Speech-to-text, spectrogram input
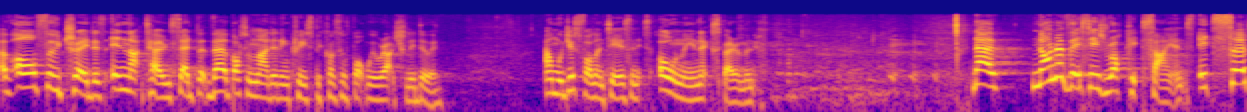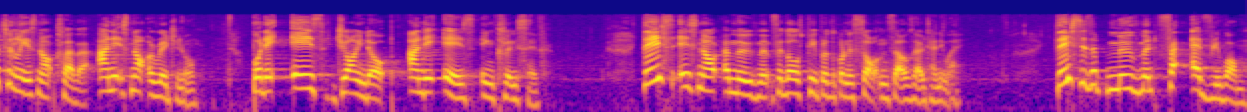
of all food traders in that town said that their bottom line had increased because of what we were actually doing. And we're just volunteers, and it's only an experiment. now, None of this is rocket science. It certainly is not clever and it's not original, but it is joined up and it is inclusive. This is not a movement for those people that are going to sort themselves out anyway. This is a movement for everyone.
